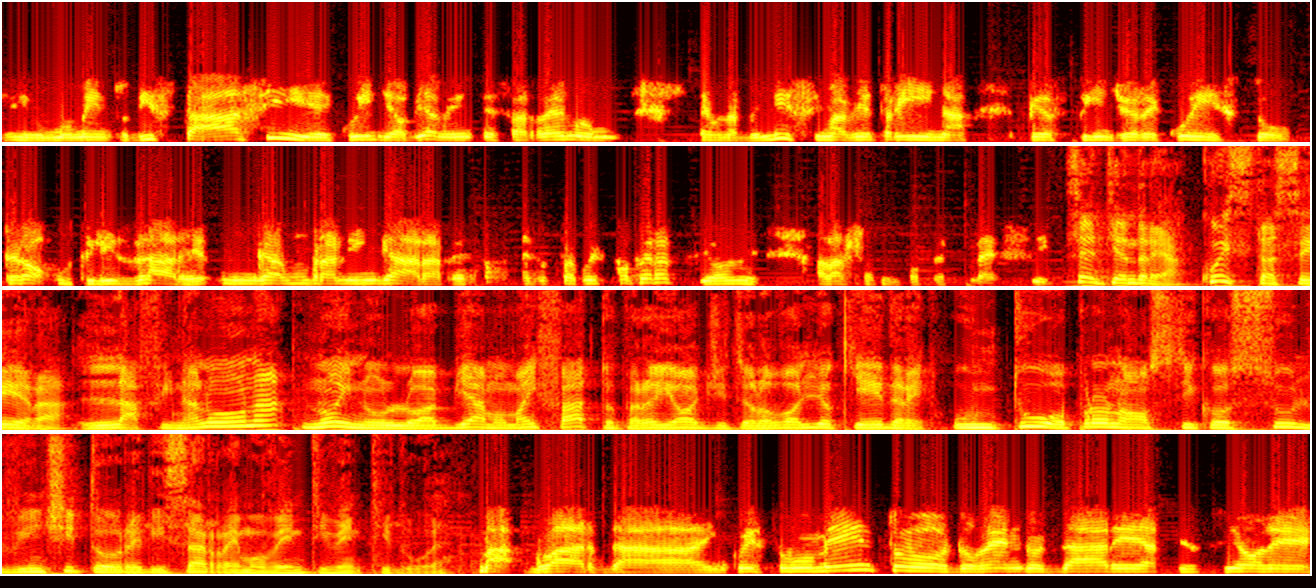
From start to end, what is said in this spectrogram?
in un momento di stasi e quindi ovviamente Sanremo è una bellissima vetrina per spingere questo, però utilizzare un, un brano in gara per fare tutta questa operazione ha lasciato un po' perplessi. Senti Andrea, questa sera la finalona, noi non lo abbiamo mai fatto, però io oggi te lo voglio chiedere, un tuo pronostico sul vincitore di Sanremo 2022. Ma guarda, in questo momento dovendo dare attenzione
